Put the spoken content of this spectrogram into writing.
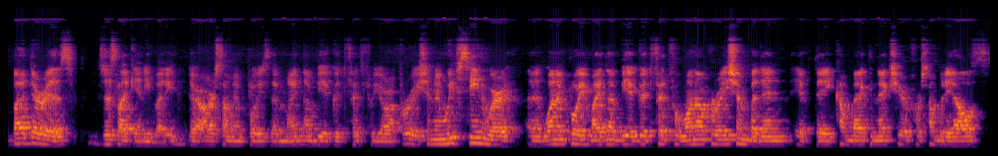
But there is just like anybody there are some employees that might not be a good fit for your operation. And we've seen where uh, one employee might not be a good fit for one operation but then if they come back the next year for somebody else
